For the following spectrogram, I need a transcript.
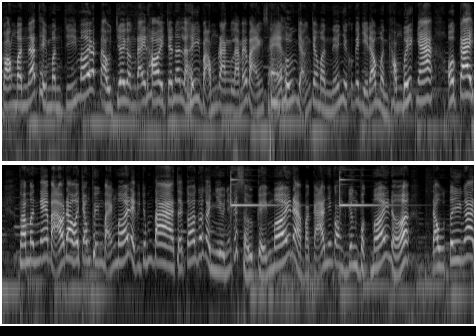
còn mình á, thì mình chỉ mới bắt đầu chơi gần đây thôi, Cho nên là hy vọng rằng là mấy bạn sẽ hướng dẫn cho mình, Nếu như có cái gì đó mình không biết nha. Ok, Và mình nghe bảo đâu ở trong phiên bản mới này của chúng ta Sẽ có rất là nhiều những cái sự kiện mới nè, Và cả những con nhân vật mới nữa. Đầu tiên á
